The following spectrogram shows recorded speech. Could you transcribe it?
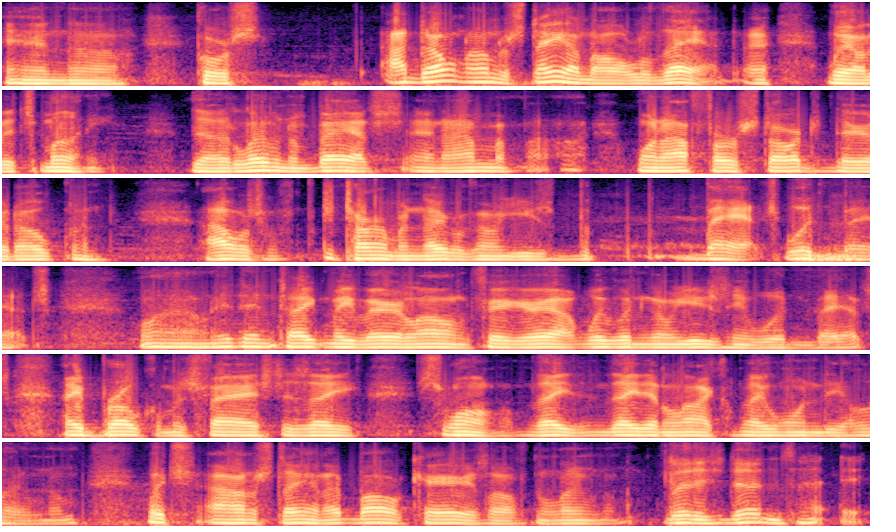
and uh, of course I don't understand all of that. Uh, well, it's money. The aluminum bats and I'm uh, when I first started there at Oakland, I was determined they were going to use b- bats, wooden bats. Well, it didn't take me very long to figure out we wasn't going to use any wooden bats. They broke them as fast as they swung them. They they didn't like them. They wanted the aluminum, which I understand. That ball carries off the aluminum. But it doesn't. It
